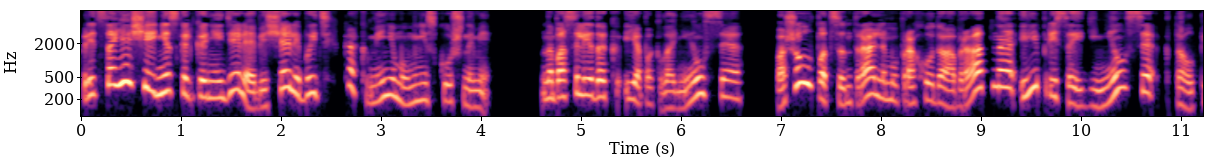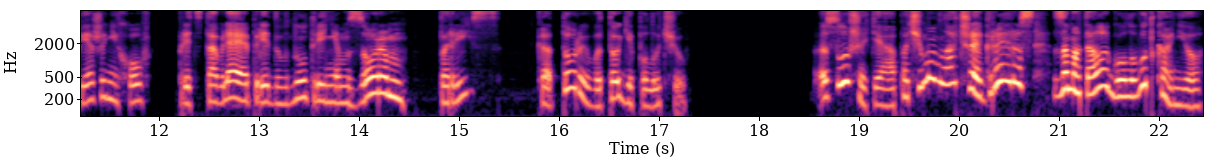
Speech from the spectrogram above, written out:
Предстоящие несколько недель обещали быть как минимум нескучными. Напоследок я поклонился, пошел по центральному проходу обратно и присоединился к толпе женихов, представляя перед внутренним взором приз, который в итоге получу. «Слушайте, а почему младшая Грейрос замотала голову тканью?»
